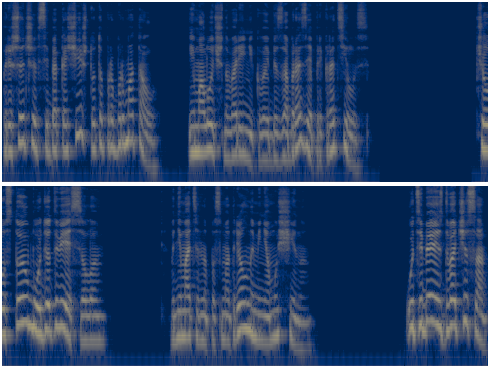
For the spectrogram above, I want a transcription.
Пришедший в себя Кощей что-то пробормотал, и молочно-варениковое безобразие прекратилось. «Чувствую, будет весело», — внимательно посмотрел на меня мужчина. «У тебя есть два часа,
